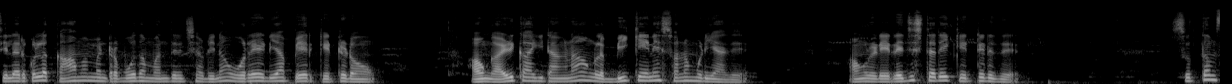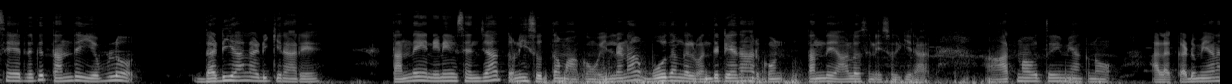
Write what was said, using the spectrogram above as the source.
சிலருக்குள்ளே காமம் என்ற பூதம் வந்துருச்சு அப்படின்னா ஒரே அடியாக பேர் கெட்டுடும். அவங்க அழுக்காகிட்டாங்கன்னா அவங்கள பிகேனே சொல்ல முடியாது. அவங்களுடைய ரெஜிஸ்டரே கெட்டுடுது. சுத்தம் செய்கிறதுக்கு தந்தை எவ்வளோ தடியால் அடிக்கிறாரு? தந்தையை நினைவு செஞ்சால் துணி சுத்தமாகும். இல்லைனா பூதங்கள் வந்துகிட்டே தான் இருக்கும் தந்தை ஆலோசனை சொல்கிறார். ஆத்மாவை தூய்மையாக்கணும். அதில் கடுமையான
